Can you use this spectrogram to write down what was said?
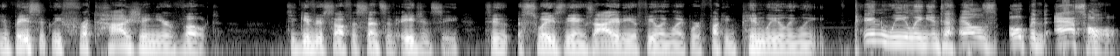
You're basically frottaging your vote to give yourself a sense of agency, to assuage the anxiety of feeling like we're fucking pinwheeling, pinwheeling into hell's opened asshole.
